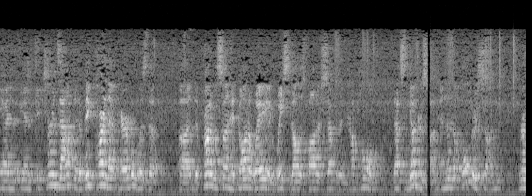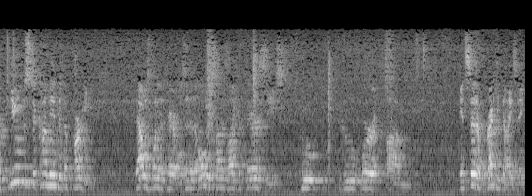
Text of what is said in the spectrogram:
And, and it turns out that a big part of that parable was the, uh, the prodigal son had gone away and wasted all his father's stuff and then come home. That's the younger son. And then the older son refused to come into the party. That was one of the parables. And then the older son is like the Pharisees who, who were, um, instead of recognizing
